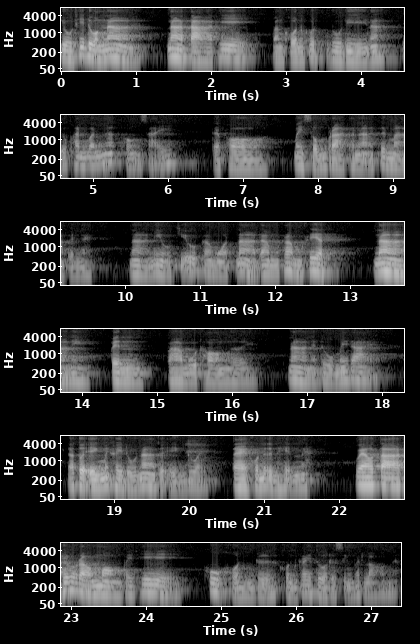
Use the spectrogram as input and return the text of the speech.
อยู่ที่ดวงหน้าเนี่ยหน้าตาที่บางคนก็ดูดีนะผิวพรรณวันณะผ่องใส แต่พอ ไม่สมปรารถนาขึ้นมาเป็นไง หน้านิ้วคิ้วขมวดหน้าดำคร่ำเครียด หน้านี่เป็นปลาบูทองเลย หน้าเนี่ยดูไม่ได้ แล้วตัวเองไม่เคยดูหน้าตัวเองด้วย แต่คนอื่นเห็นไงแววตาที่พวกเรามองไปที่ผู้คนหรือคนใกล้ตัวหรือสิ่งแวดล้อมนะ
